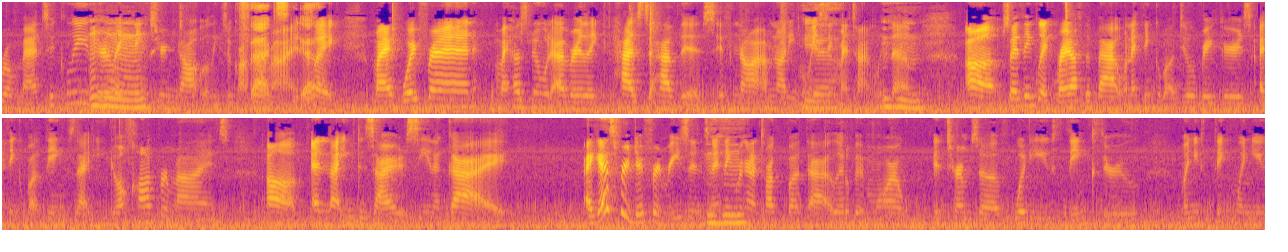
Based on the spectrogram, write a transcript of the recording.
romantically, they're like Mhm. things you're not willing to compromise. Facts, yeah. Like my boyfriend, my husband, whatever, like has to have this. If not, I'm not even wasting Yeah. my time with Mhm. them. Um, so I think like right off the bat, when I think about deal breakers, I think about things that you don't compromise, um, and that you desire to see in a guy. I guess for different reasons. And I think we're gonna talk about that a little bit more in terms of what do you think through when you think when you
